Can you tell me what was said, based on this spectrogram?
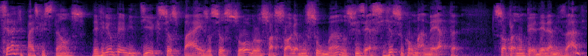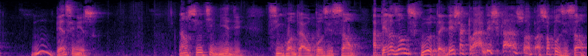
Será que pais cristãos deveriam permitir que seus pais, ou seu sogro ou sua sogra muçulmanos fizessem isso com uma neta, só para não perderem a amizade? Hum, pense nisso. Não se intimide se encontrar oposição. Apenas não discuta e deixa claro, deixa claro a sua, a sua posição.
